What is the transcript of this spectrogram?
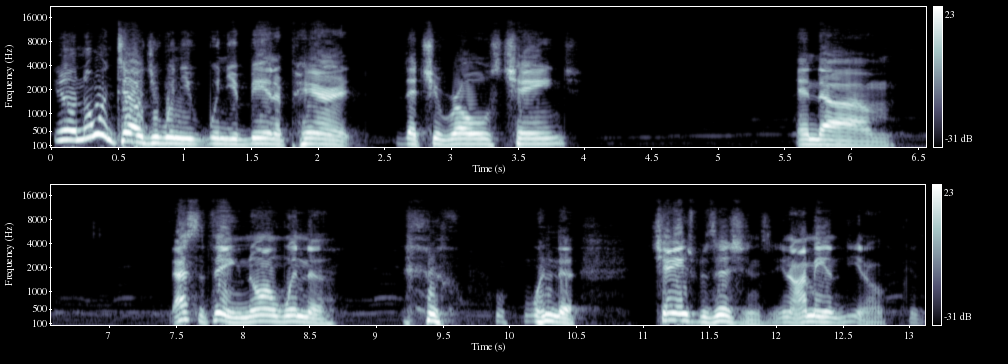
you know, no one tells you when you when you're being a parent that your roles change. And um that's the thing, knowing when to when to change positions. You know, I mean, you know, because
